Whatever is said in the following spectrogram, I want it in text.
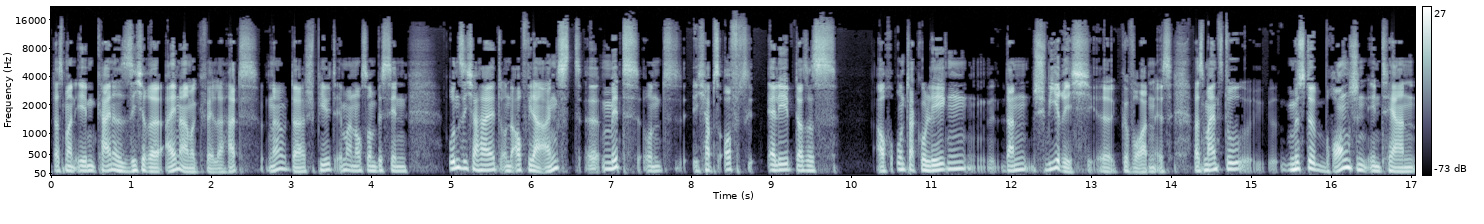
dass man eben keine sichere Einnahmequelle hat. Ne? Da spielt immer noch so ein bisschen Unsicherheit und auch wieder Angst äh, mit. Und ich habe es oft erlebt, dass es auch unter Kollegen dann schwierig äh, geworden ist. Was meinst du, müsste branchenintern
